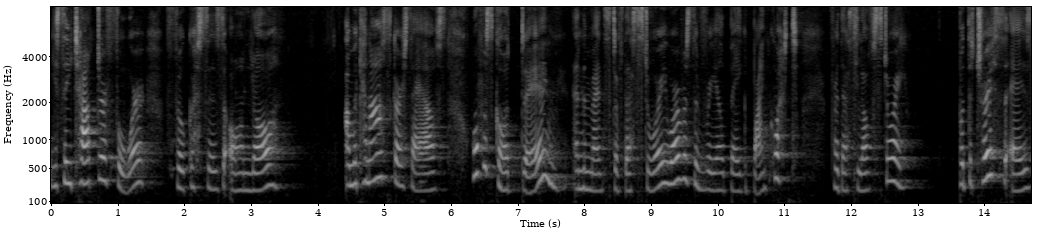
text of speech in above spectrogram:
You see, chapter 4 focuses on law. And we can ask ourselves, what was God doing in the midst of this story? Where was the real big banquet? For this love story. But the truth is,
